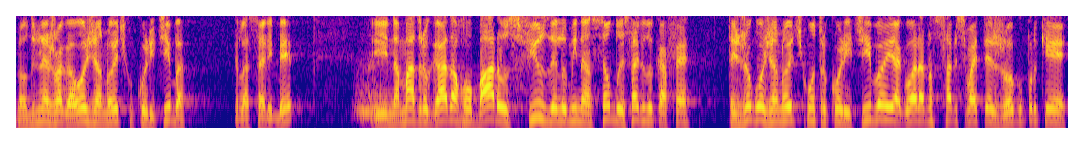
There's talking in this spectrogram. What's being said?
Londrina joga hoje à noite com o Curitiba, pela Série B. E na madrugada roubaram os fios da iluminação do Estádio do Café. Tem jogo hoje à noite contra o Curitiba e agora não sabe se vai ter jogo porque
